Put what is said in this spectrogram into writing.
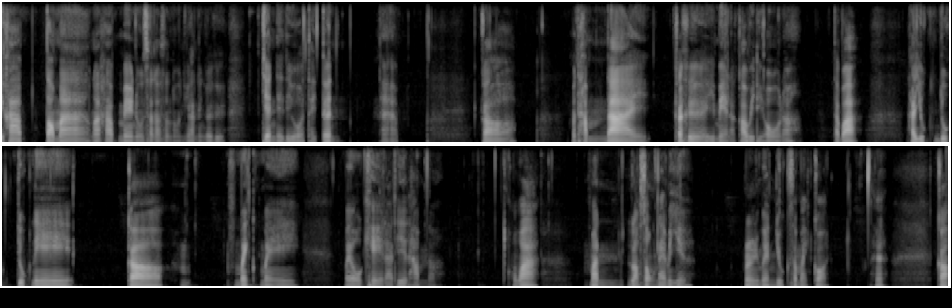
ดีครับ ต่อมานะครับเมนูสนับสนุนอีกอันหนึ่งก็คือ Generative Title นะครับ ก็มันทำได้ก็คือ Image แล้วก็วิดีโอเนาะ แต่ว่าถ้ายุคยุคยุคนี้ก็ไม่ไม่ไม่โอเคแล้วที่จะทำเนาะ เพราะว่ามันเราส่งได้ไม่เยอะ มันไม่เหมือนยุคสมัยก่อนฮะก็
